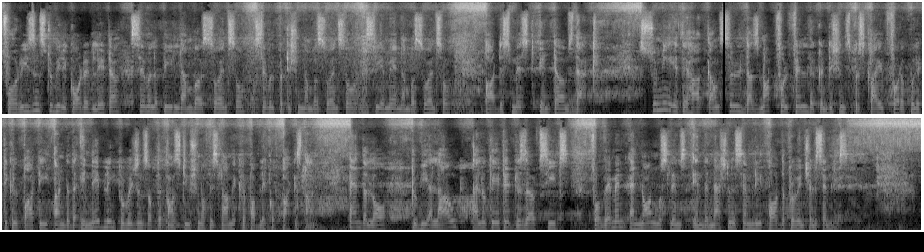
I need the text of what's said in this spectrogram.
For reasons to be recorded later, civil appeal number so and so, civil petition number so and so, CMA number so and so are dismissed in terms that Sunni Ittihad Council does not fulfill the conditions prescribed for a political party under the enabling provisions of the Constitution of Islamic Republic of Pakistan and the law to be allowed allocated reserved seats for women and non-Muslims in the National Assembly or the provincial assemblies.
